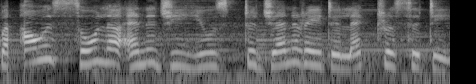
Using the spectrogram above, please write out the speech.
But how is solar energy used to generate electricity?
